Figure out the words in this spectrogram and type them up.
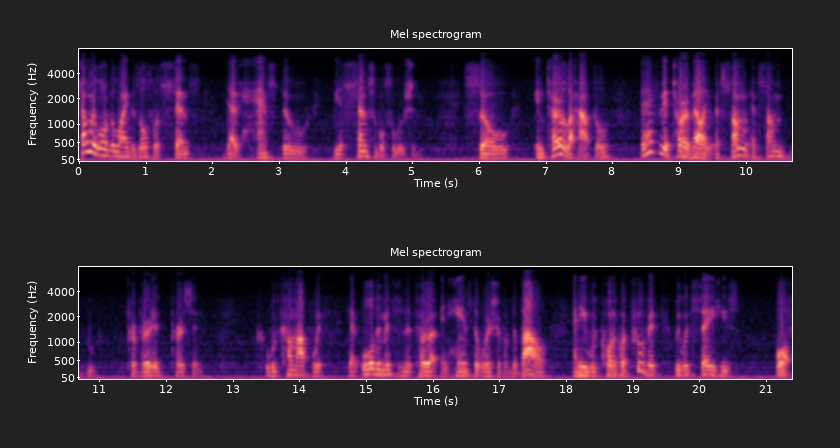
Somewhere along the line, there's also a sense that it has to be a sensible solution. So in Torah Lahatul, it has to be a Torah value. If some, if some perverted person would come up with that all the mitzvahs in the Torah enhance the worship of the Baal, and he would quote unquote prove it, we would say he's off,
